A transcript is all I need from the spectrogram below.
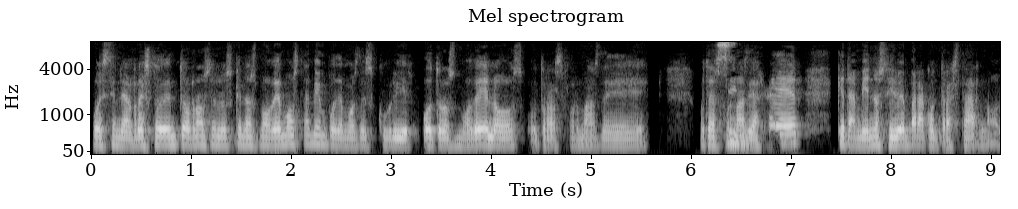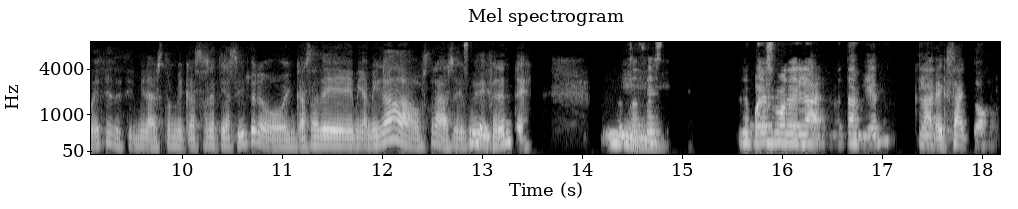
pues en el resto de entornos en los que nos movemos también podemos descubrir otros modelos, otras formas de, otras formas de hacer que también nos sirven para contrastar, ¿no? A veces decir, mira, esto en mi casa se hacía así, pero en casa de mi amiga, ostras, es muy diferente. Entonces, lo puedes modelar, ¿no? También, claro. Exacto.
